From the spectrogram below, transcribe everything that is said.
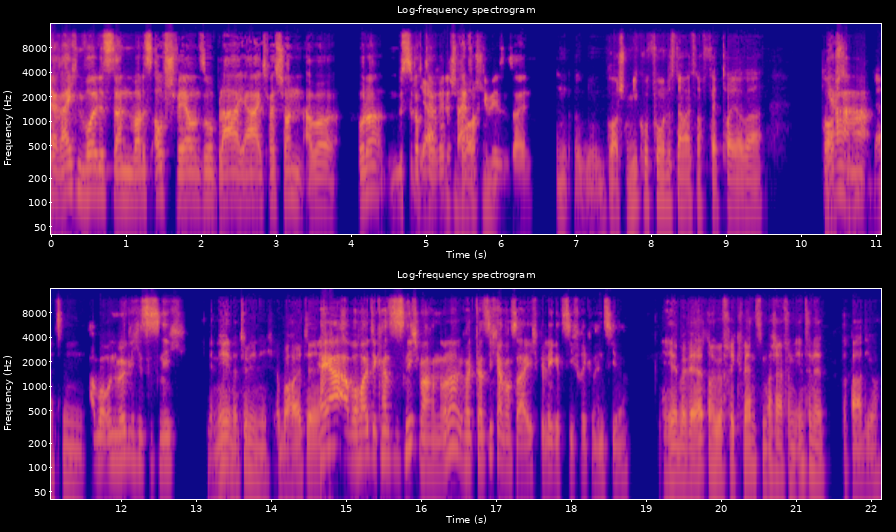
erreichen wolltest, dann war das auch schwer und so, bla, ja, ich weiß schon, aber, oder? Müsste doch Ja, theoretisch einfach gewesen sein. Und du brauchst ein Mikrofon, das damals noch fett teuer war. Brauchst Ja. den ganzen. Aber unmöglich ist es nicht. Ja, nee, natürlich nicht. Aber heute. Ja, ja, aber heute kannst du es nicht machen, oder? Heute kannst du nicht einfach sagen, ich belege jetzt die Frequenz hier. Nee, aber wer hört noch über Frequenzen? Einfach ein Internetradio.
